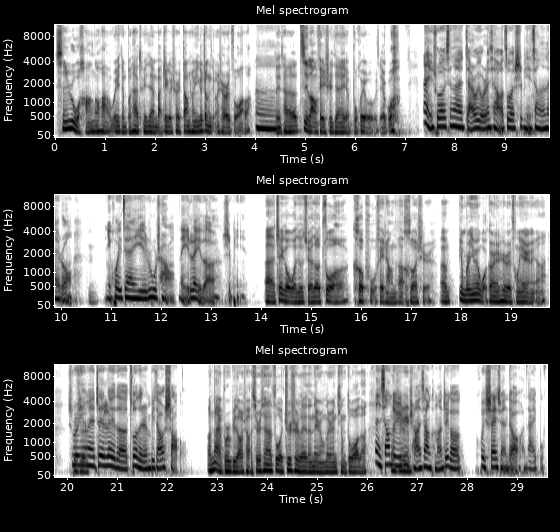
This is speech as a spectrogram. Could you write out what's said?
新入行的话，我已经不太推荐把这个事儿当成一个正经事儿做了。嗯，对，它既浪费时间，也不会有结果。那你说，现在假如有人想要做视频向的内容，嗯，你会建议入场哪一类的视频？呃，这个我就觉得做科普非常的合适。呃，并不是因为我个人是从业人员，是不是因为这类的做的人比较少？呃，那也不是比较少，其实现在做知识类的内容的人挺多的。但相对于日常像，可能这个。会筛选掉很大一部分，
